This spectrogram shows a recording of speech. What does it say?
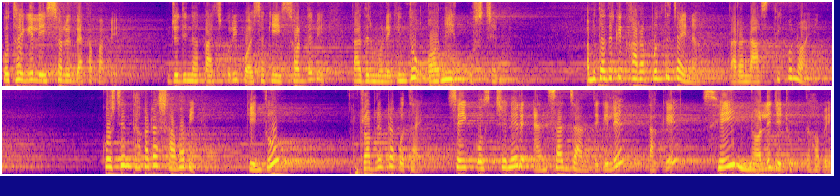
কোথায় গেলে ঈশ্বরের দেখা পাবে? যদি না কাজ করি, পয়সা কি ঈশ্বর দেবে? তাদের মনে কিন্তু অনেক কোশ্চেন আমি তাদেরকে খারাপ বলতে চাই না, তারা নাস্তিকও নয়। কোশ্চেন থাকাটা স্বাভাবিক, কিন্তু প্রবলেমটা কোথায়? সেই কোশ্চেনের অ্যান্সার জানতে গেলে তাকে সেই নলেজে ঢুকতে হবে।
